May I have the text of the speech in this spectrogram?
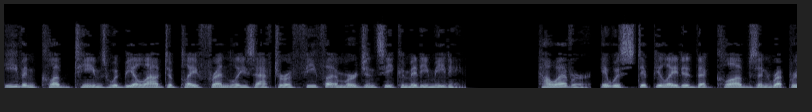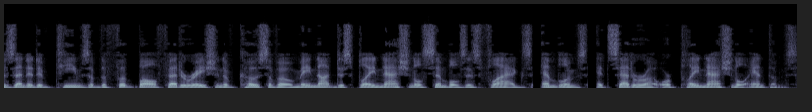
Even club teams would be allowed to play friendlies after a FIFA Emergency Committee meeting. However, it was stipulated that clubs and representative teams of the Football Federation of Kosovo may not display national symbols as flags, emblems, etc. or play national anthems.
